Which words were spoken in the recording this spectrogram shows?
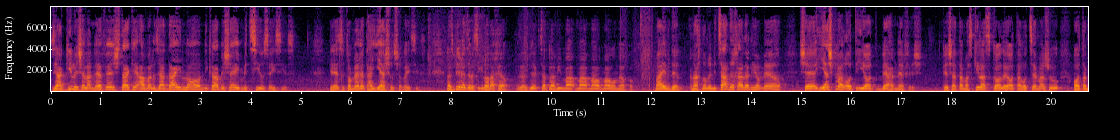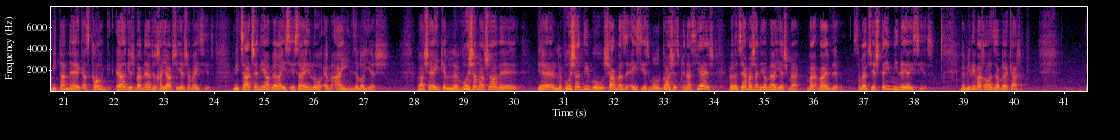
זה הגילוי של הנפש, אבל זה עדיין לא נקרא בשם מציאוס אייסיאס. זאת אומרת, הישל של אייסיאס. נסביר את זה בסגנון אחר, נסביר קצת להבין מה, מה, מה, מה הוא אומר פה. מה ההבדל? אנחנו אומרים, מצד אחד אני אומר שיש כבר אותיות בהנפש. כשאתה משכיל אסכולה, או אתה רוצה משהו, או אתה מתענג, אז כל הרגש בנפש חייב שיהיה שם אייסיס. מצד שני אומר, האייסיס האלו הם עין, זה לא יש. מה שאין כן לבוש המחשוב Yeah, לבוש הדיבור, שם זה אייסיאס מורגושס מבחינת יש, ולזה מה שאני אומר יש מים. מה, מה ההבדל? זאת אומרת שיש שתי מיני אייסיאס. במילים אחרות זה אומר ככה. Yeah,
